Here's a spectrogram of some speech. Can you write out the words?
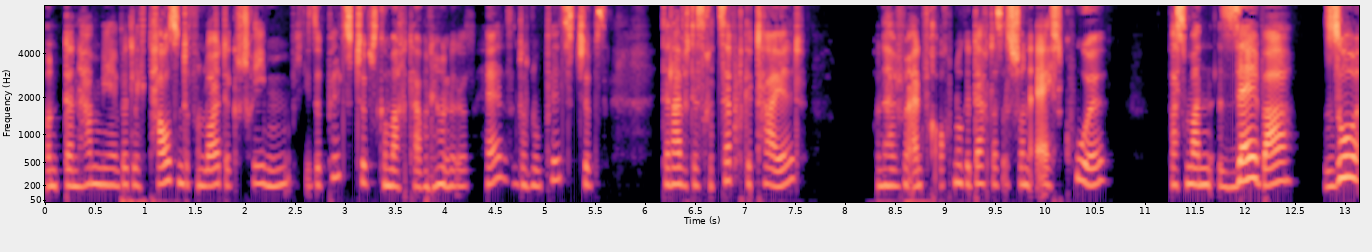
Und dann haben mir wirklich tausende von Leute geschrieben, wie ich diese Pilzchips gemacht habe. Und ich habe mir gedacht, hä, das sind doch nur Pilzchips. Dann habe ich das Rezept geteilt und habe ich mir einfach auch nur gedacht, das ist schon echt cool, was man selber so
